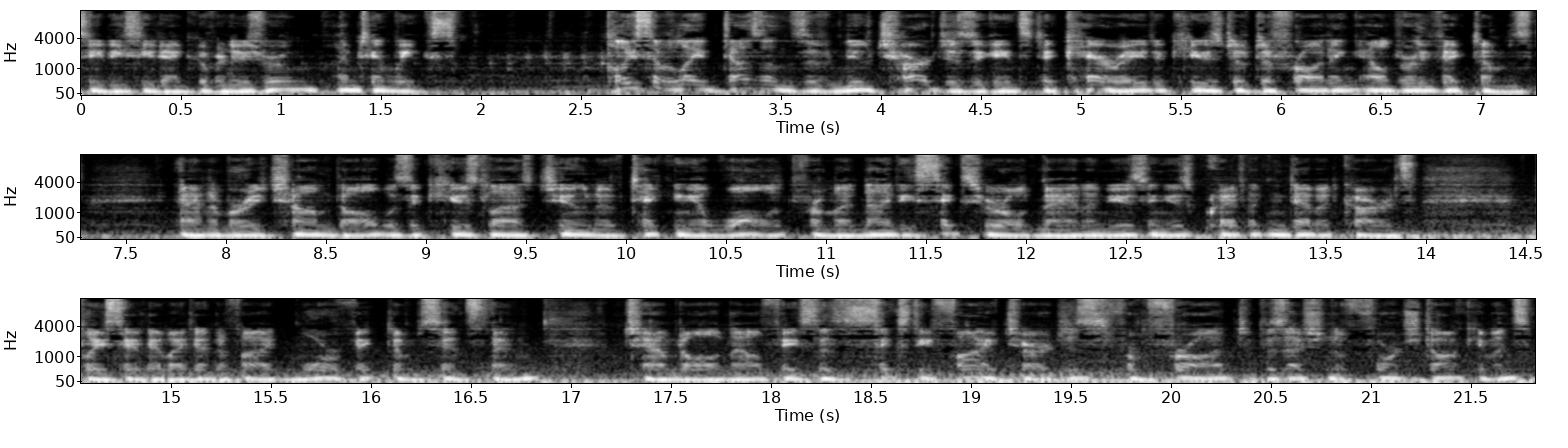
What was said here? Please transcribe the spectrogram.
CBC Vancouver newsroom. I'm Tim Weeks. Police have laid dozens of new charges against a care aide accused of defrauding elderly victims. Anna Marie Chamdal was accused last June of taking a wallet from a 96 year old man and using his credit and debit cards. Police say they've identified more victims since then. Chamdal now faces 65 charges from fraud to possession of forged documents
